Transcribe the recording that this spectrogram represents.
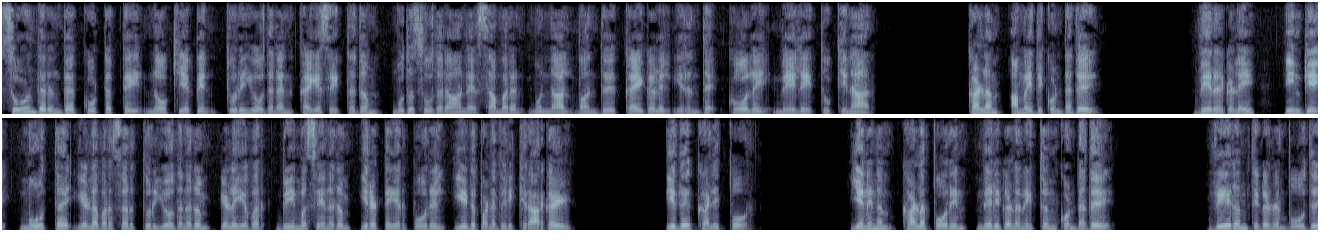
சூழ்ந்திருந்த கூட்டத்தை நோக்கிய பின் துரியோதனன் கையசைத்ததும் முதுசூதரான சமரன் முன்னால் வந்து கைகளில் இருந்த கோலை மேலே தூக்கினார். களம் அமைதி கொண்டது. வீரர்களே இங்கே மூத்த இளவரசர் துரியோதனரும் இளையவர் பீமசேனரும் இரட்டையர் போரில் ஈடுபடவிருக்கிறார்கள். இது களிப்போர். எனினும் களப்போரின் நெறிகளனைத்தும் கொண்டது வீரம் திகழும்போது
